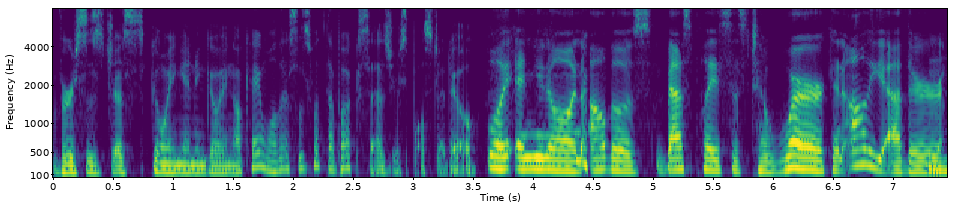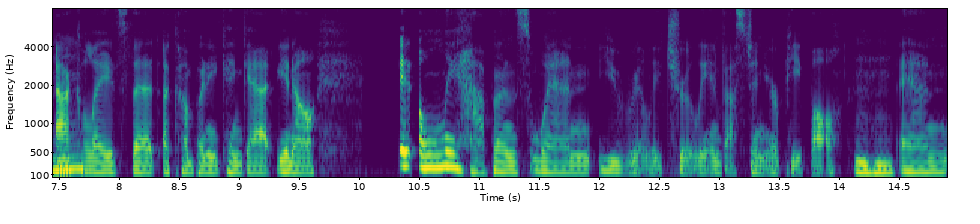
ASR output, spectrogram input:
Versus just going in and going, okay, well, this is what the book says you're supposed to do. Well, and you know, and all those best places to work and all the other mm-hmm. accolades that a company can get, you know, it only happens when you really truly invest in your people. Mm-hmm. And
